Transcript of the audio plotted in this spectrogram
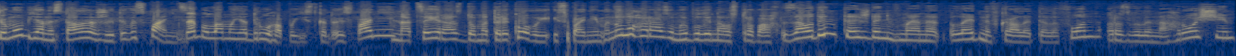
Чому б я не стала жити в Іспанії? Це була моя друга поїздка до Іспанії. На цей раз до материкової Іспанії. Минулого разу ми були на островах. За один тиждень в мене ледь не вкрали телефон, розвели на гроші,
